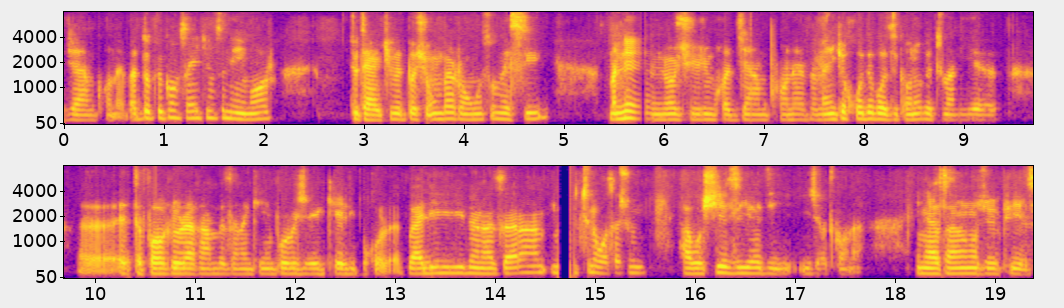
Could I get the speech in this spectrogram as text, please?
جمع کنه. و دو فکر کنم یکی مثل نیمار تو ترکیبت باشه اون بر راموس و مسی. من نمی‌دونم چجوری می‌خواد جمع کنه و من اینکه خود بازیکن ها بتونن یه اتفاق رو رقم بزنن که این پروژه کلی بخوره. ولی به نظرم این می‌تونه واسهشون هواشی زیادی ایجاد کنه. این از راجع پی اس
